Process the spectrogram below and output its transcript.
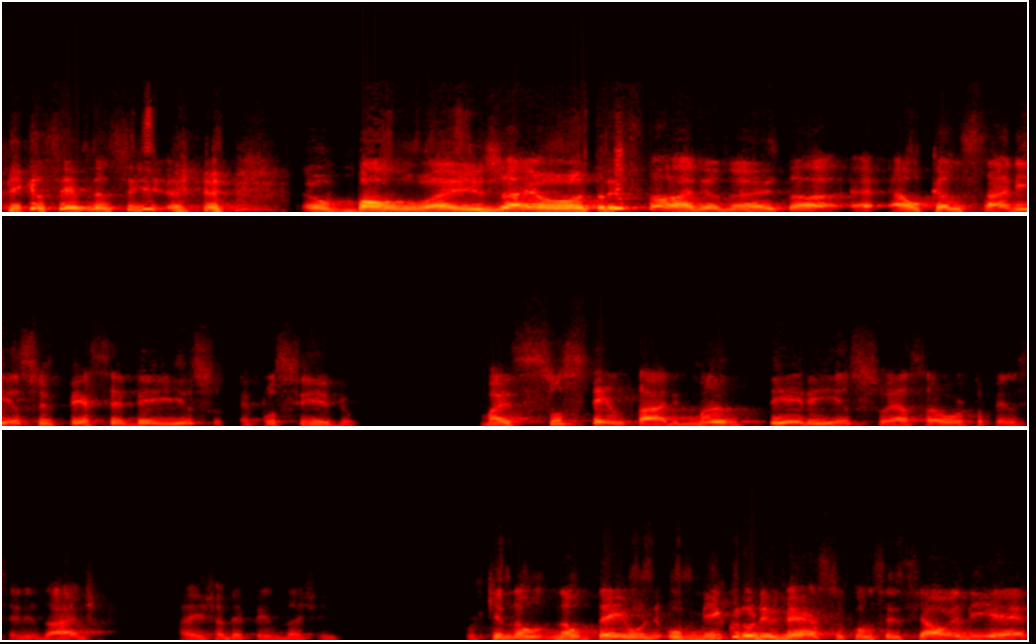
fica sempre assim? Bom, aí já é outra história, né? Então, é, alcançar isso e perceber isso é possível. Mas sustentar e manter isso, essa ortopensenidade, aí já depende da gente. Porque não, não tem, o, o micro-universo consciencial ele é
